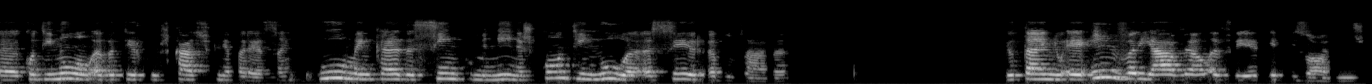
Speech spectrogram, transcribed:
uh, continuam a bater com os casos que me aparecem. Uma em cada cinco meninas continua a ser abusada. Eu tenho, é invariável haver episódios.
